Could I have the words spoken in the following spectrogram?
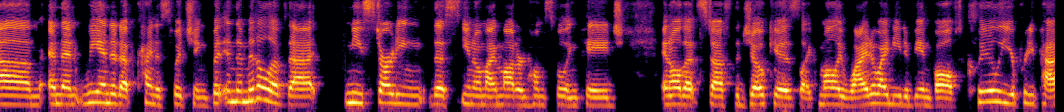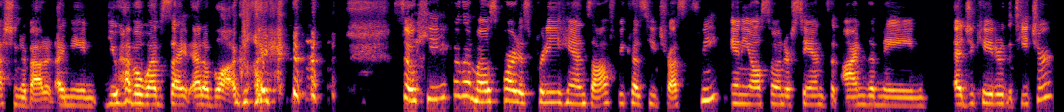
Um, and then we ended up kind of switching. But in the middle of that, me starting this, you know, my modern homeschooling page and all that stuff, the joke is like, Molly, why do I need to be involved? Clearly, you're pretty passionate about it. I mean, you have a website and a blog. Like, so he, for the most part, is pretty hands off because he trusts me and he also understands that I'm the main educator, the teacher.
